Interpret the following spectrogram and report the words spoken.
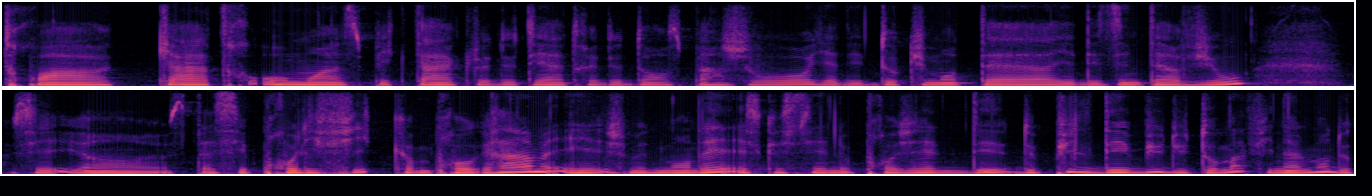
trois, quatre au moins spectacles de théâtre et de danse par jour. Il y a des documentaires, il y a des interviews. C'est assez prolifique comme programme et je me demandais, est-ce que c'est le projet depuis le début du Thomas finalement de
